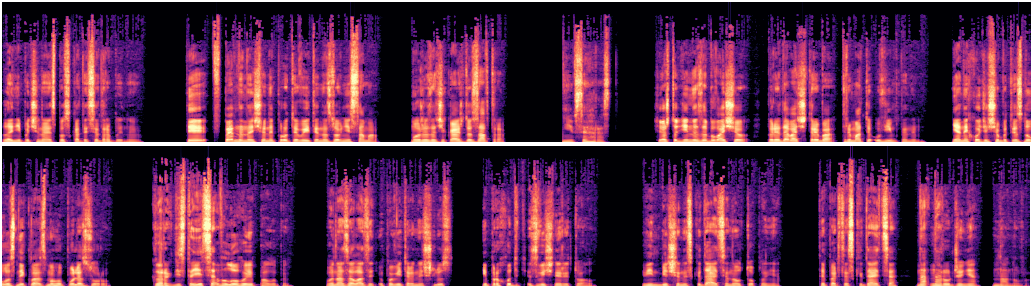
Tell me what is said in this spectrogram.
Лені починає спускатися драбиною. Ти впевнена, що не проти вийти назовні сама? Може, зачекаєш до завтра? Ні, все гаразд. Що ж тоді не забувай, що передавач треба тримати увімкненим. Я не хочу, щоб ти знову зникла з мого поля зору. Кларк дістається вологої палуби. Вона залазить у повітряний шлюз і проходить звичний ритуал. Він більше не скидається на утоплення. Тепер це скидається на народження наново.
